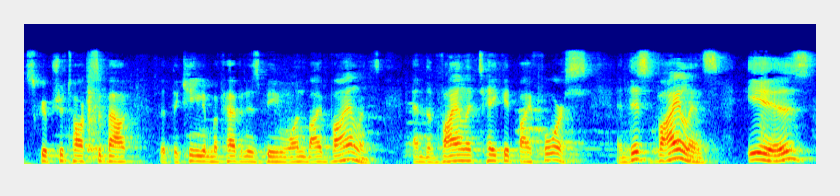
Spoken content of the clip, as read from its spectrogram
Scripture talks about that the kingdom of heaven is being won by violence, and the violent take it by force. And this violence is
